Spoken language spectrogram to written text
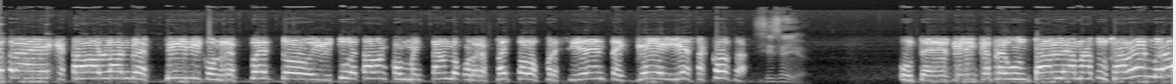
otra es que estaba hablando de Speedy con respecto, y tú estaban comentando con respecto a los presidentes gay y esas cosas. Sí, señor. Ustedes tienen que preguntarle a Matusalén, bro.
